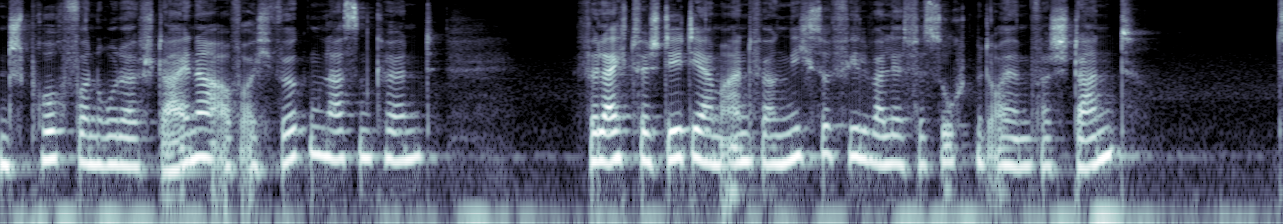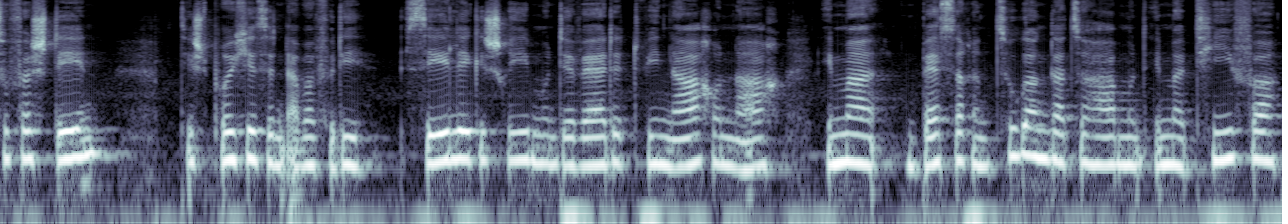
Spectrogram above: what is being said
einen Spruch von Rudolf Steiner auf euch wirken lassen könnt. Vielleicht versteht ihr am Anfang nicht so viel, weil ihr versucht mit eurem Verstand zu verstehen. Die Sprüche sind aber für die Seele geschrieben und ihr werdet wie nach und nach immer einen besseren Zugang dazu haben und immer tiefer,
